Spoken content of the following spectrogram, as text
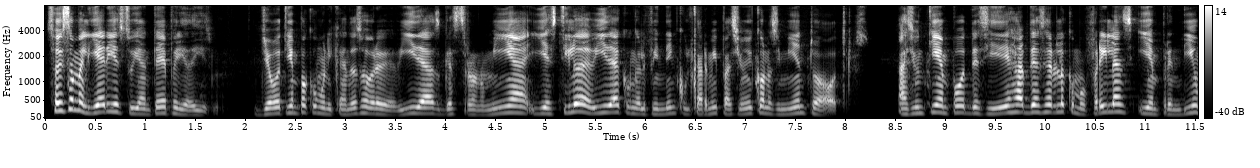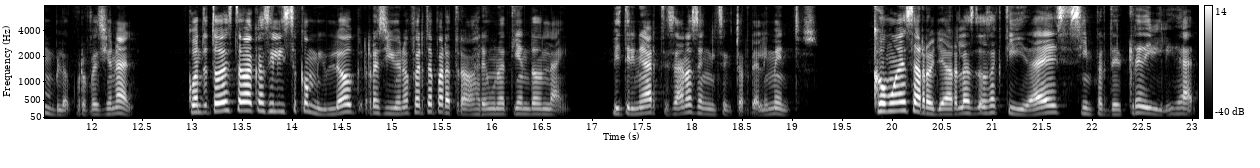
Soy sommelier y estudiante de periodismo. Llevo tiempo comunicando sobre bebidas, gastronomía y estilo de vida con el fin de inculcar mi pasión y conocimiento a otros. Hace un tiempo decidí dejar de hacerlo como freelance y emprendí un blog profesional. Cuando todo estaba casi listo con mi blog, recibí una oferta para trabajar en una tienda online, vitrina de artesanos en el sector de alimentos. ¿Cómo desarrollar las dos actividades sin perder credibilidad?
